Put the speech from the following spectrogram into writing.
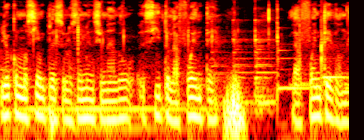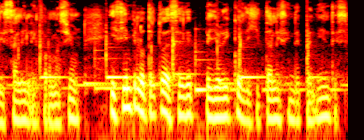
Yo como siempre se los he mencionado, cito la fuente, la fuente donde sale la información y siempre lo trato de hacer de periódicos digitales independientes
